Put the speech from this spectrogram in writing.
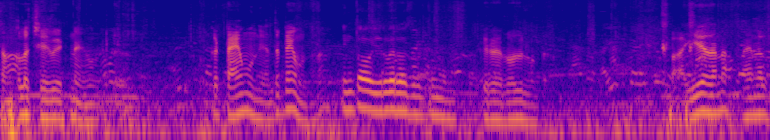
సంకలో చేపెట్టిన ఏమి ఉంటుంది ఇంకా టైం ఉంది. ఎంత టైం ఉందా? ఇంకా ఇరవై రోజులు ఉంటుంది. ఇరవై రోజులు ఉంటుంది. అయ్యేదన్నా ఫైనల్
